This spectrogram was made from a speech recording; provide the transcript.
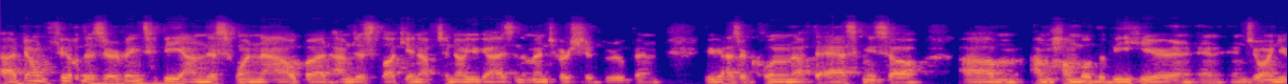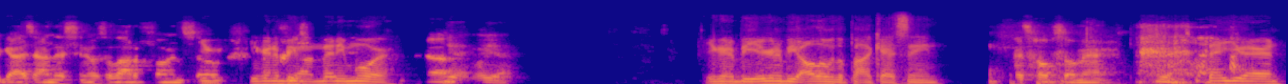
uh, don't feel deserving to be on this one now, but I'm just lucky enough to know you guys in the mentorship group and you guys are cool enough to ask me. So um, I'm humbled to be here and, and, and join you guys on this. And it was a lot of fun. So You're, you're gonna be on many more. uh, yeah, oh yeah. You're gonna be you're gonna be all over the podcast scene. Let's hope so, man. Thank you, Aaron.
